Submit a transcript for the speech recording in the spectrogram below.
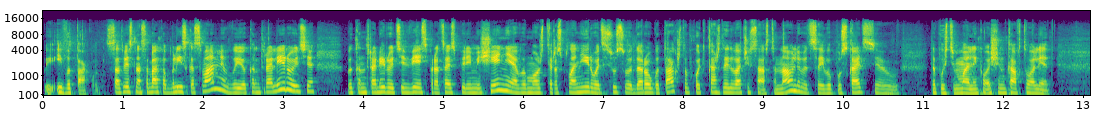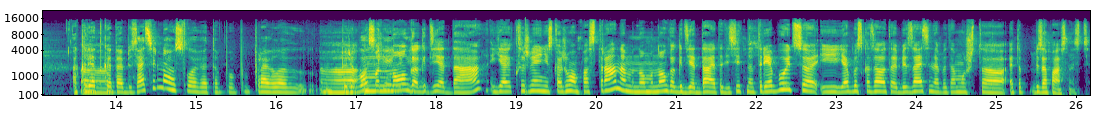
и, вот так вот. Соответственно, собака близко с вами, вы ее контролируете, вы контролируете весь процесс перемещения, вы можете распланировать всю свою дорогу так, чтобы хоть каждые два часа останавливаться и выпускать, э, допустим, маленького щенка в туалет. А клетка а, это обязательное условие, это правило а, перевозки? Много или... где да. Я, к сожалению, не скажу вам по странам, но много где да, это действительно требуется. И я бы сказала, это обязательно, потому что это безопасность.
